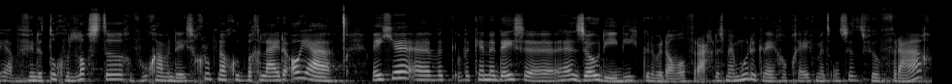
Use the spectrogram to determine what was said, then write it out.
ja, we vinden het toch wat lastig, of hoe gaan we deze groep nou goed begeleiden? Oh ja, weet je, eh, we, we kennen deze, hè, Zodi, die kunnen we dan wel vragen. Dus mijn moeder kreeg op een gegeven moment ontzettend veel vraag.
